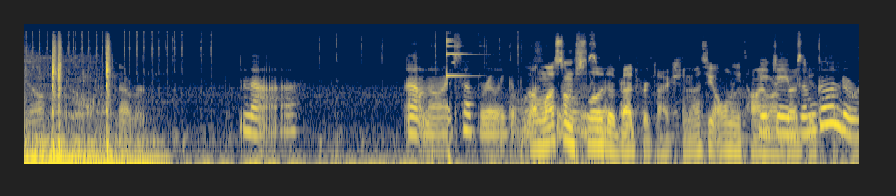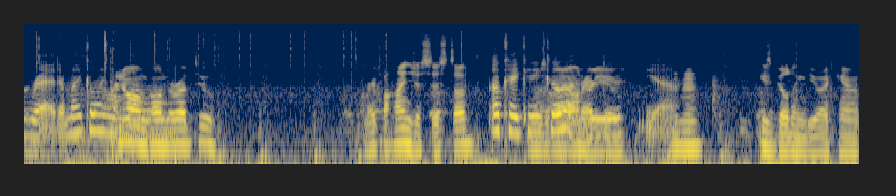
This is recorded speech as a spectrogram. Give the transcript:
You know, never. Nah. I don't know. I just have really good luck. Unless I'm slow to bed protection. That's the only time. Hey James, I'm going to red. Am I going? I know I'm going to red too. right behind you, sister. Okay, can There's you a kill that red you. dude? Yeah. Mhm. He's building you. I can't.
